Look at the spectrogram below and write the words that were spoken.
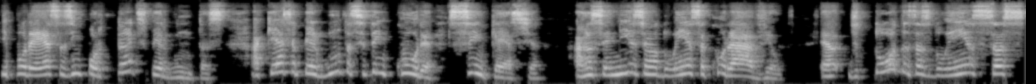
e por essas importantes perguntas. A Kécia pergunta se tem cura. Sim, Kécia. A hanseníase é uma doença curável. É, de todas as doenças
